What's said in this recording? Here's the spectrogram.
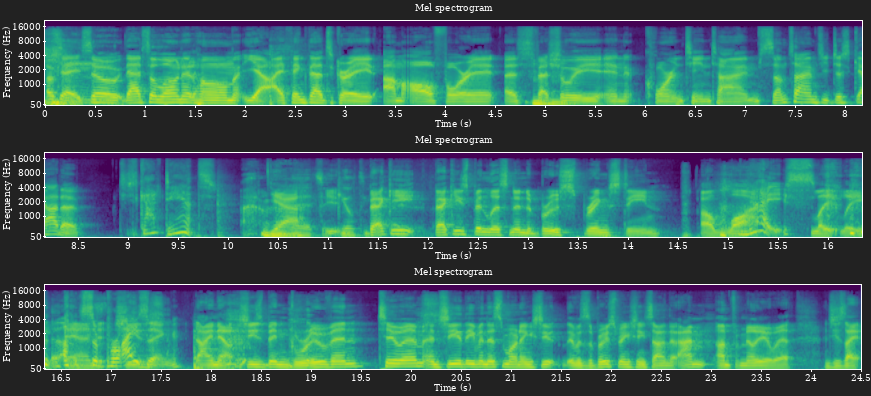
Okay, so that's alone at home. Yeah, I think that's great. I'm all for it, especially Mm-hmm. in quarantine times. Sometimes you just gotta, you just gotta dance. yeah. That's a guilty. Becky Becky's been listening to Bruce Springsteen a lot Nice. lately. and surprising. I know. She's been grooving to him and she even this morning she it was a Bruce Springsteen song that I'm unfamiliar with and she's like,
